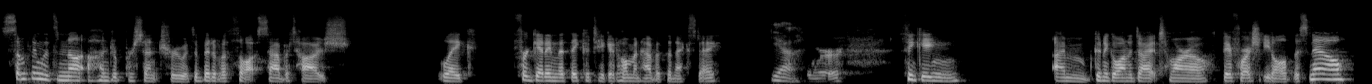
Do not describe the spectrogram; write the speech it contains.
something that's not 100% true it's a bit of a thought sabotage like forgetting that they could take it home and have it the next day yeah or thinking i'm going to go on a diet tomorrow therefore i should eat all of this now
